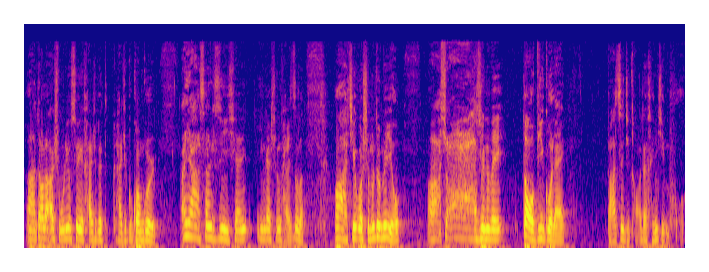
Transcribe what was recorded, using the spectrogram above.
啊，到了二十五六岁还是个还是个光棍儿，哎呀，三十岁以前应该生孩子了，哇，结果什么都没有，啊，唰就那么倒逼过来，把自己搞得很紧迫，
